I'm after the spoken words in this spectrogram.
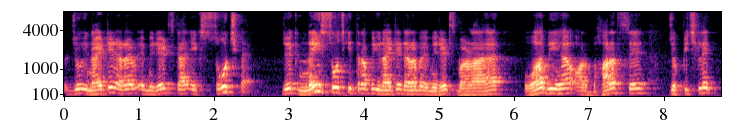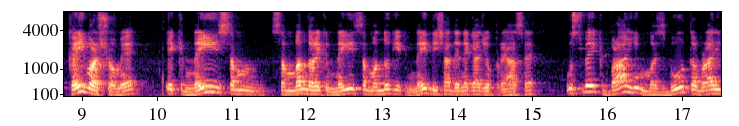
जो यूनाइटेड अरब एमिरेट्स का एक सोच है, जो एक नई सोच की तरफ़ यूनाइटेड अरब एमिरेट्स बढ़ रहा है, वह भी है और भारत से जो पिछले कई वर्षों में एक नई संबंध और एक नई संबंधों की एक नई दिशा देने का जो प्रयास है, उसमें एक बड़ा ही मज़बूत और बड़ा ही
